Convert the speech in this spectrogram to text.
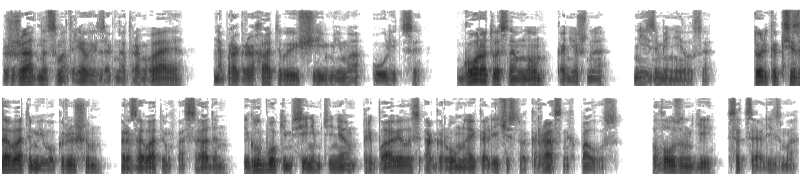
Жадно смотрела из окна трамвая на прогрохатывающие мимо улицы. Город в основном, конечно, не изменился. Только к сизоватым его крышам, розоватым фасадам и глубоким синим теням прибавилось огромное количество красных полос. Лозунги социализма.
